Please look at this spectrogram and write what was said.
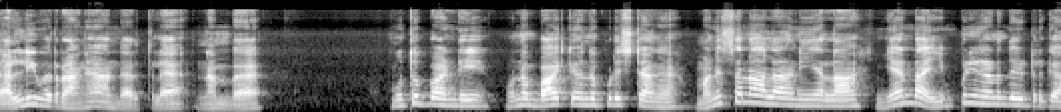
தள்ளி விடுறாங்க. அந்த இடத்துல நம்ம முத்துப்பாண்டி உன்னை பாக்கி வந்து பிடிச்சிட்டாங்க. மனுஷனாலா நீ எல்லாம் ஏன்டா இப்படி நடந்துகிட்டு இருக்க?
